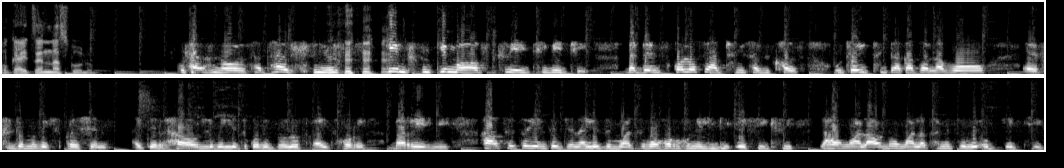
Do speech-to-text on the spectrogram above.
O ka e tsenna sekolo? No satire ke more of creativity but then sekolo se a thusa because o tlo ithuta ka tsona bo uh, freedom of expression. A kere ga o lebeletse ko the bill of rights gore ba reng. Ga o setse yentse journalism wa tseba gore go ne le di-ethics ya go ngwala o ne o ngwala be objective.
